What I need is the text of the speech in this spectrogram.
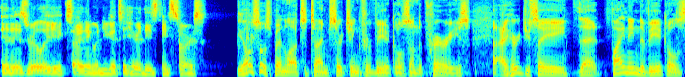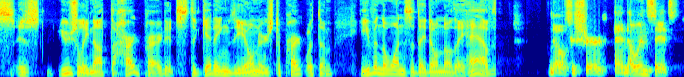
it is really exciting when you get to hear these neat stories. You also spend lots of time searching for vehicles on the prairies. I heard you say that finding the vehicles is usually not the hard part, it's the getting the owners to part with them, even the ones that they don't know they have. No, for sure. And I wouldn't say it's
